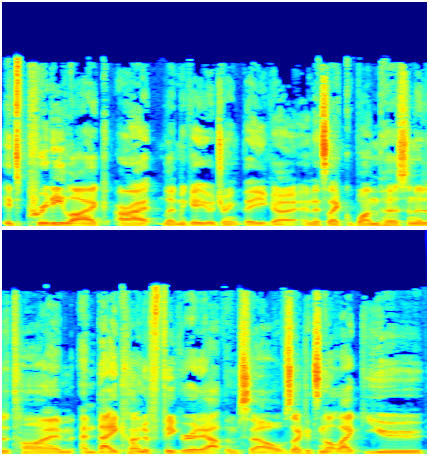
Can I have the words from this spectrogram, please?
it's pretty like all right, let me get you a drink. There you go, and it's like one person at a time, and they kind of figure it out themselves. Like it's not like you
